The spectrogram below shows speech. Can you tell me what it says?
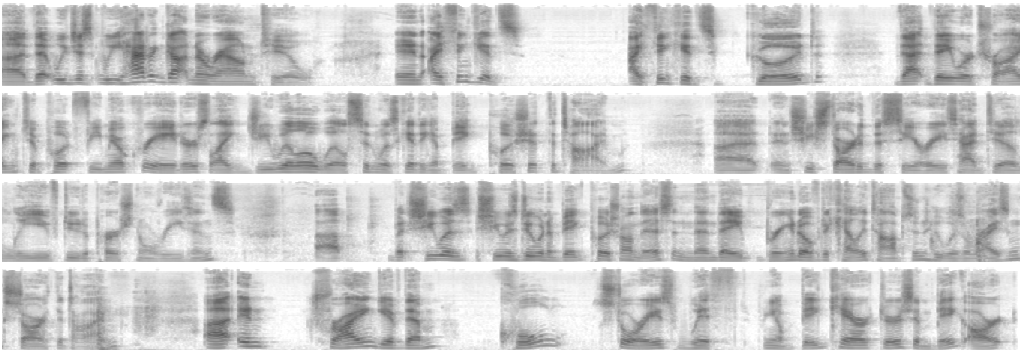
uh, that we just we hadn't gotten around to, and I think it's I think it's good that they were trying to put female creators like G. Willow Wilson was getting a big push at the time. Uh, and she started the series, had to leave due to personal reasons. Uh, but she was she was doing a big push on this, and then they bring it over to Kelly Thompson, who was a rising star at the time, uh, and try and give them cool stories with you know big characters and big art,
